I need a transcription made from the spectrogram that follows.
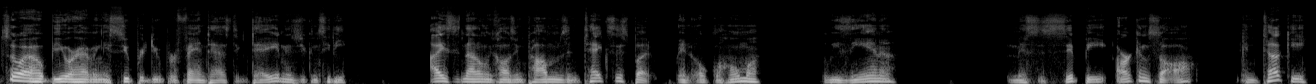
So I hope you are having a super duper fantastic day. And as you can see, the ice is not only causing problems in Texas, but in Oklahoma, Louisiana, Mississippi, Arkansas, Kentucky,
